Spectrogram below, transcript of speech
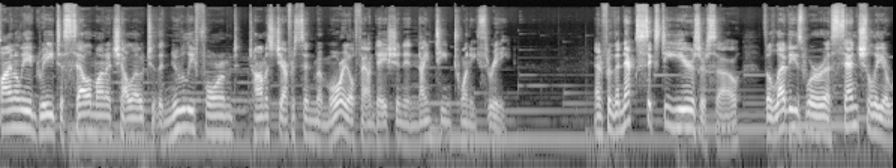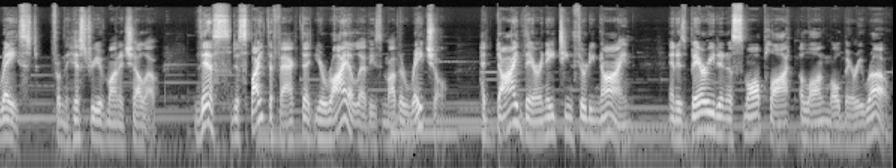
finally agreed to sell Monticello to the newly formed Thomas Jefferson Memorial Foundation in 1923. And for the next 60 years or so, the Levys were essentially erased from the history of Monticello. This, despite the fact that Uriah Levy's mother, Rachel, had died there in 1839 and is buried in a small plot along Mulberry Row.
